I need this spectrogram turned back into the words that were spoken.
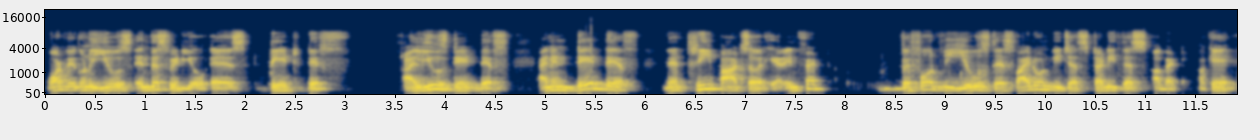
what we're going to use in this video is date diff. I'll use date diff. And in date diff, there are three parts over here. In fact, before we use this, why don't we just study this a bit? Okay.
